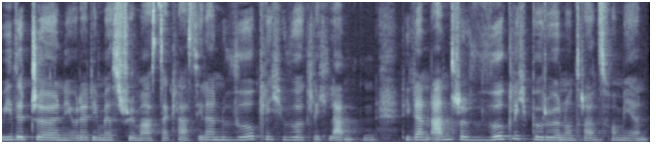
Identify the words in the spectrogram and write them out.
wie The Journey oder die Mystery Masterclass, die dann wirklich, wirklich landen, die dann andere wirklich berühren und transformieren.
